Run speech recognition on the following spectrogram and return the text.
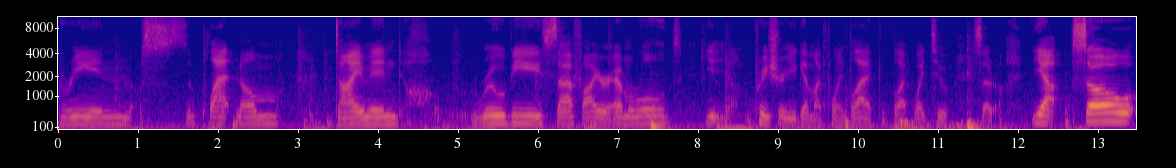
Green, Platinum, Diamond, Ruby, Sapphire, Emerald. You, I'm pretty sure you get my point. Black, Black, White too, etc. Yeah. So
